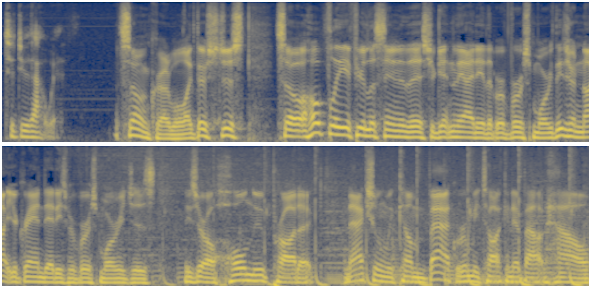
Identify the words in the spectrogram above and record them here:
to do that with. It's so incredible. Like there's just so hopefully if you're listening to this, you're getting the idea that reverse mortgage these are not your granddaddy's reverse mortgages. These are a whole new product. And actually when we come back, we're gonna be talking about how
